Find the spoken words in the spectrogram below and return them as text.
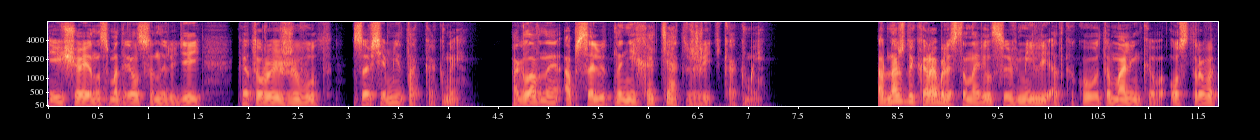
И еще я насмотрелся на людей, которые живут совсем не так, как мы. А главное, абсолютно не хотят жить, как мы. Однажды корабль остановился в миле от какого-то маленького острова,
